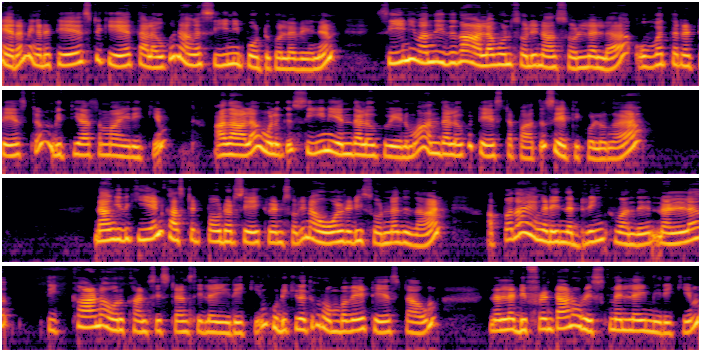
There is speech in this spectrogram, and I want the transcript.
நேரம் எங்களோட டேஸ்ட்டுக்கு ஏற்ற அளவுக்கு நாங்கள் சீனி போட்டுக்கொள்ள வேணும். சீனி வந்து இதுதான் அளவுன்னு சொல்லி நான் சொல்லலை. ஒவ்வொருத்தர டேஸ்ட்டும் வித்தியாசமாக இருக்கும். அதால் உங்களுக்கு சீனி எந்த அளவுக்கு வேணுமோ அந்த அளவுக்கு டேஸ்ட்டை பார்த்து சேர்த்திக்கொள்ளுங்க. நாங்கள் இதுக்கு ஏன் கஸ்டர்ட் பவுடர் சேர்க்குறேன்னு சொல்லி நான் ஆல்ரெடி சொன்னது தான் அப்போ தான் எங்களுடைய இந்த ட்ரிங்க் வந்து நல்ல திக்கான ஒரு கன்சிஸ்டன்சியில் இருக்கும். குடிக்கிறதுக்கு ரொம்பவே டேஸ்ட்டாகவும் நல்ல டிஃப்ரெண்ட்டான ஒரு ஸ்மெல்லையும் இருக்கும்.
